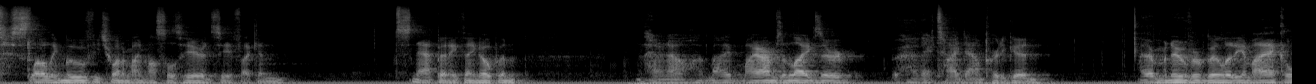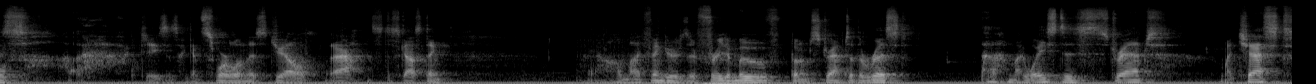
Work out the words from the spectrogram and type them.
slowly move each one of my muscles here and see if I can snap anything open. I don't know. My my arms and legs are they're tied down pretty good. I have maneuverability in my ankles. Jesus, I can swirl in this gel. Ah, it's disgusting. All my fingers are free to move, but I'm strapped to the wrist. Uh, my waist is strapped. My chest.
